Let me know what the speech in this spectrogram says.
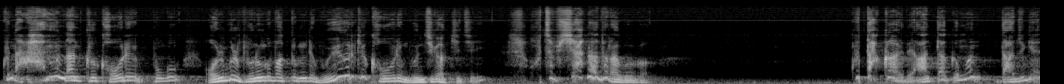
그 너무 난 그 거울에 보고 얼굴 보는 것밖에 없는데 왜 그렇게 거울에 먼지가 끼지? 어 참 희한하더라고 그거. 그 닦아야 돼. 안 닦으면 나중에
